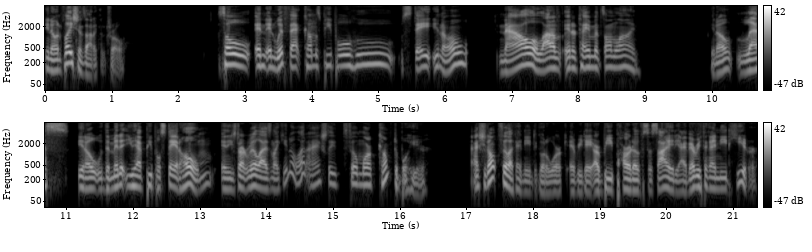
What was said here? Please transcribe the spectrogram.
you know inflation's out of control. So and and with that comes people who stay you know now a lot of entertainment's online. You know less you know the minute you have people stay at home and you start realizing like you know what? I actually feel more comfortable here i actually don't feel like i need to go to work every day or be part of society. I have everything i need here.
